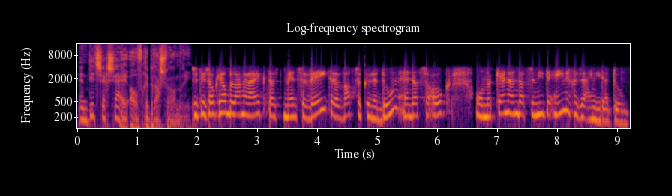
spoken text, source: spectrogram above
En dit zegt zij over gedragsverandering. Dus het is ook heel belangrijk dat mensen weten wat ze kunnen doen en dat ze ook onderkennen dat ze niet de enige zijn die dat doen.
